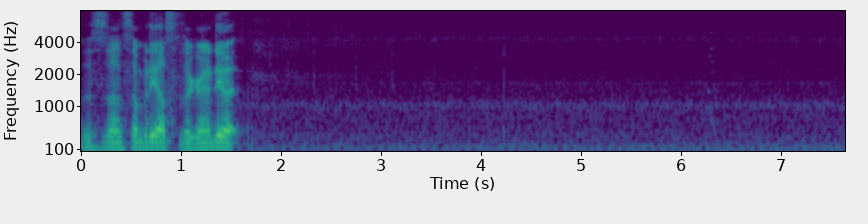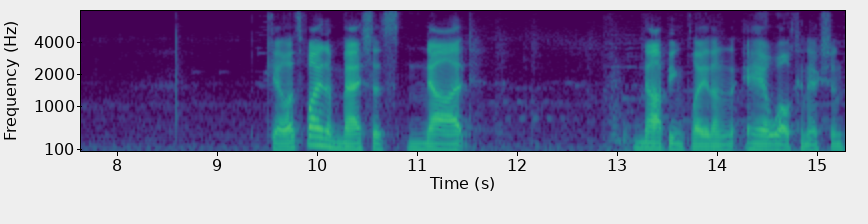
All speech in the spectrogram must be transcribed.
This is on somebody else. They're going to do it. Okay, let's find a match that's not not being played on an AOL connection.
